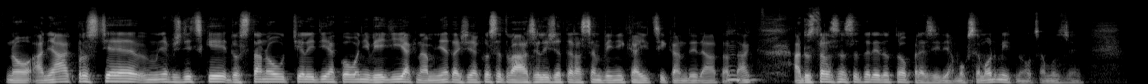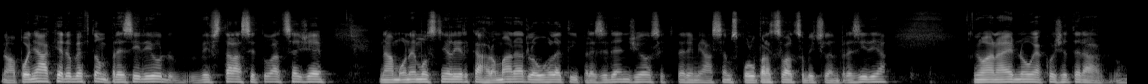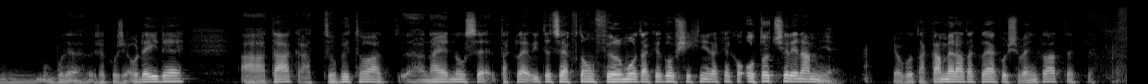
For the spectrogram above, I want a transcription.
No a nějak prostě mě vždycky dostanou ti lidi, jako oni vědí, jak na mě, takže jako se tvářili, že teda jsem vynikající kandidát a mm. tak. A dostal jsem se tedy do toho prezidia. Mohl jsem odmítnout samozřejmě. No a po nějaké době v tom prezidiu vyvstala situace, že nám onemocnil Jirka Hromada, dlouholetý prezident, že jo, se kterým já jsem spolupracoval, co by člen prezidia. No a najednou jakože teda mm, bude, jakože odejde, a tak a to by to a, a najednou se takhle, víte co, jak v tom filmu, tak jako všichni tak jako otočili na mě. Jako ta kamera takhle jako švenkla tak,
